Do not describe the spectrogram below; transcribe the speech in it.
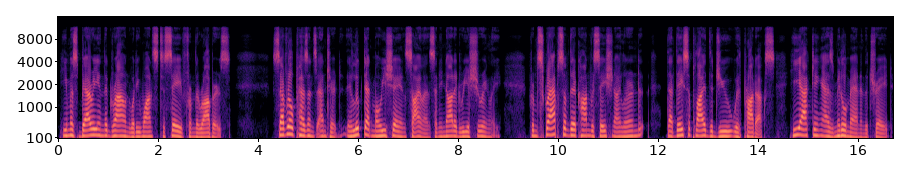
He must bury in the ground what he wants to save from the robbers. Several peasants entered. They looked at Moishe in silence, and he nodded reassuringly. From scraps of their conversation, I learned that they supplied the Jew with products, he acting as middleman in the trade.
